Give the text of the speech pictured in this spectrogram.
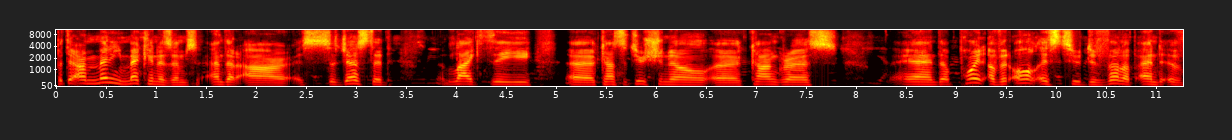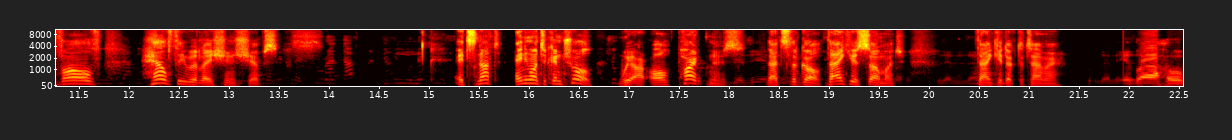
But there are many mechanisms and that are suggested, like the uh, Constitutional uh, Congress. And the point of it all is to develop and evolve healthy relationships. It's not anyone to control. We are all partners. That's the goal. Thank you so much. Thank you, Dr. Tamer, for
